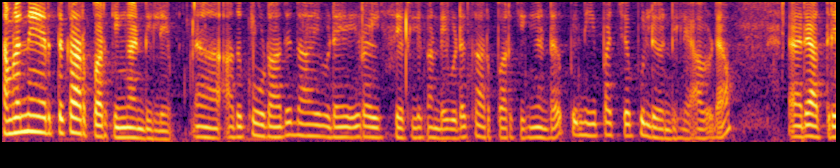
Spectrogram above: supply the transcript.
നമ്മൾ നേരത്തെ കാർ പാർക്കിംഗ് കണ്ടില്ലേ? അത് കൂടാതെ ഇതാ ഇവിടെ റൈറ്റ് സൈഡിൽ കണ്ട ഇവിടെ കാർ പാർക്കിംഗ് ഉണ്ട്. പിന്നെ ഈ പച്ച പുല്ല് കണ്ടില്ലേ? അവിടെ രാത്രി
